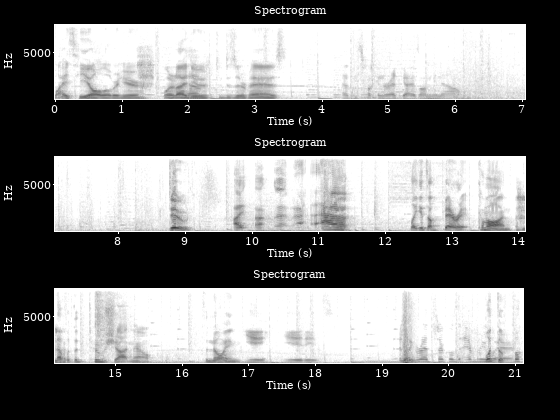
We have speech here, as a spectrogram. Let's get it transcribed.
Why is he all over here? What did I do to deserve his? I have these fucking red guys on me now. Dude! I. Uh, uh, uh, like it's a Barrett. Come on. Enough with the two shot now. It's annoying. Yeah, yeah it is. There's like red circles everywhere. What the fuck?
